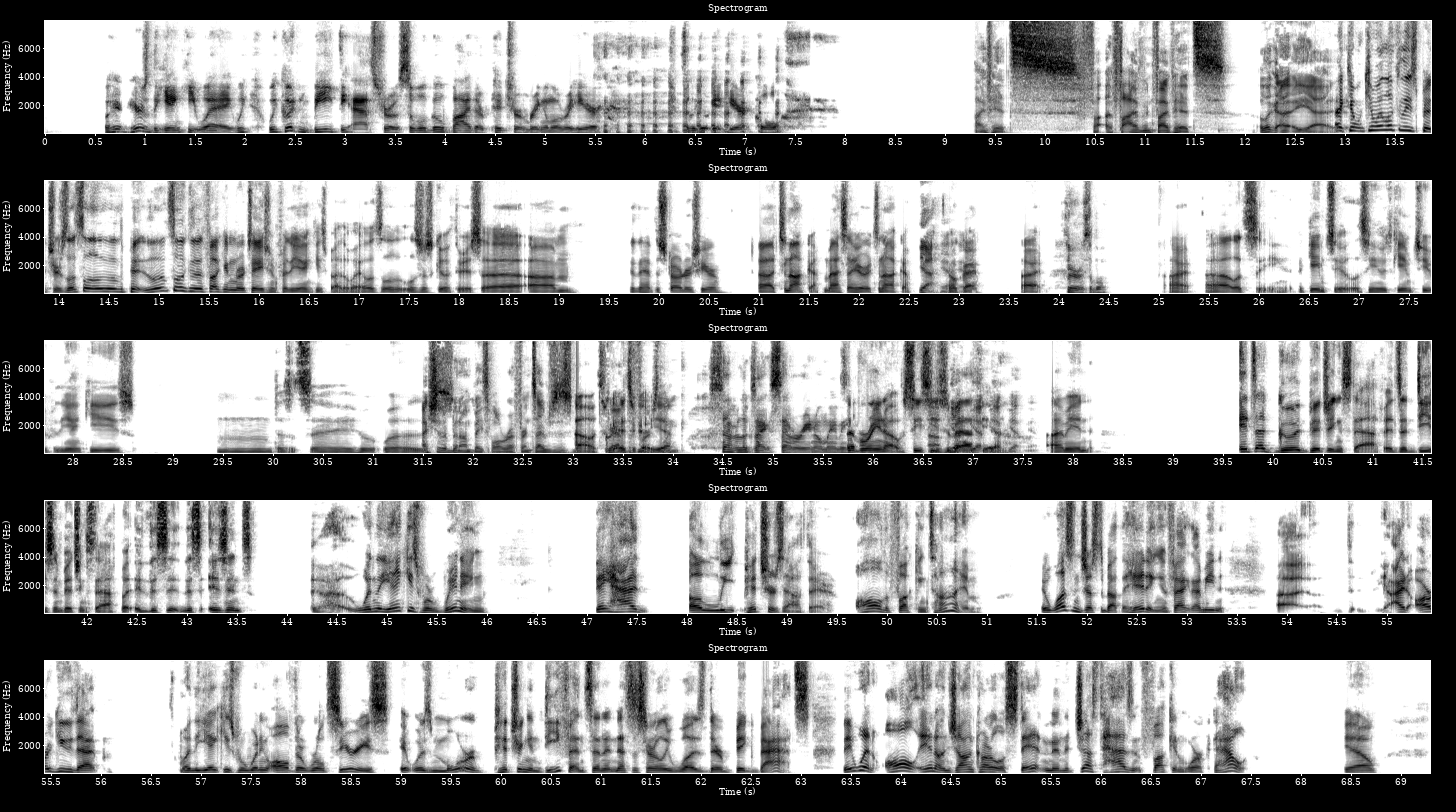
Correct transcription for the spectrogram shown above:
Well, here, here's the Yankee way. We we couldn't beat the Astros, so we'll go buy their pitcher and bring him over here. so we go get Gerrit Cole. Five hits, five, five and five hits. Look, uh, yeah. Hey, can, we- can we look at these pictures? Let's look at the, let's look at the fucking rotation for the Yankees. By the way, let's let's just go through this. Uh, um, do they have the starters here? Uh, Tanaka, Masahiro Tanaka. yeah, yeah, okay, all right, Serviceable. all right. Uh, let's see. Game two. Let's see who's game two for the Yankees. Mm, does it say who it was? I should have been on baseball reference. I was just Oh, it's okay. grabbed It's the okay, first yeah. link. Sever looks like Severino, maybe. Severino, CC Oh, Sabathia. yeah, yeah, yeah, yeah. I mean, it's a good pitching staff. It's a decent pitching staff, but this is this isn't. Uh, when the Yankees were winning, they had elite pitchers out there all the fucking time. It wasn't just about the hitting. In fact, I mean, uh, I'd argue that when the Yankees were winning all of their World Series, it was more pitching and defense than it necessarily was their big bats. They went all in on Giancarlo Stanton, and it just hasn't fucking worked out. You know,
